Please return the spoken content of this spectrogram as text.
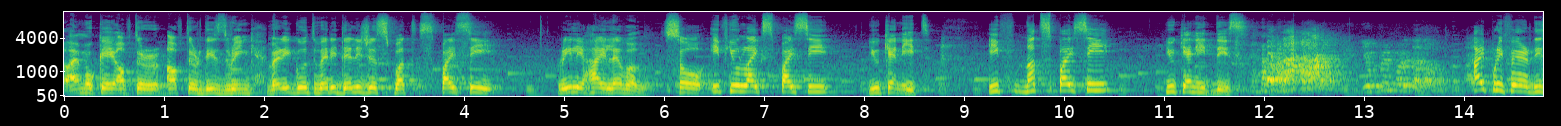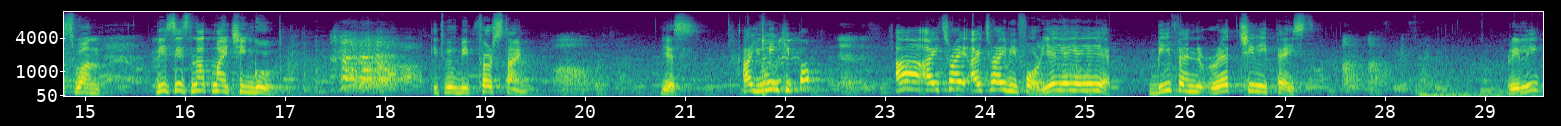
I'm okay after after this drink. Very good, very delicious, but spicy, really high level. So if you like spicy, you can eat. If not spicy, you can eat this. You prefer that one? I prefer this one. This is not my chingu. It will be first time. Ah, first time. Yes. Ah, you mean kimbap? Yeah, this Ah, I try I try before. Yeah, yeah, yeah, yeah, yeah. beef and red chili paste. Not spicy. Really?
